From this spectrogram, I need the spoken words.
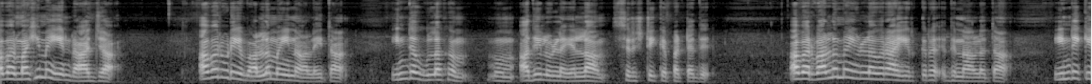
அவர் மகிமையின் ராஜா. அவருடைய வல்லமையினாலே தான் இந்த உலகமும் அதிலுள்ள எல்லாம் சிருஷ்டிக்கப்பட்டது. அவர் வல்லமையுள்ளவராய் இருக்கிறதுனால தான் இன்றைக்கு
